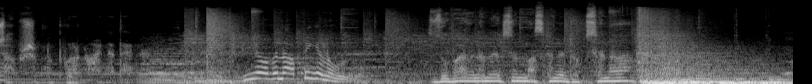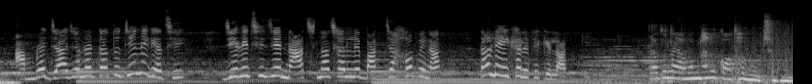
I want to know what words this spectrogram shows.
সব স্বপ্ন পূরণ হয় না তাই না? বিয়ে হবে না আপনি কেন বললেন জুবাইর নামে একজন মাঝখানে ঢুকছে না? আমরা যা জানার তা তো জেনে গেছি। জেনেছি যে নাচ না ছাড়লে বাচ্চা হবে না তাহলে এইখানে থেকে লাভ কি? তাহলে এমনভাবে কথা বলছো কেন?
